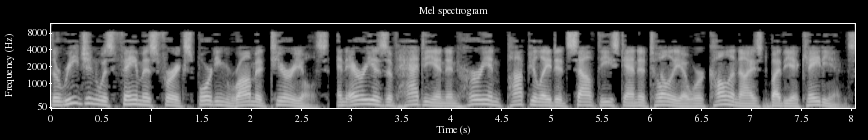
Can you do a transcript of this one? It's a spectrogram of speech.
The region was famous for exporting raw materials, and areas of Hattian and Hurrian populated southeast Anatolia were colonized by the Akkadians.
